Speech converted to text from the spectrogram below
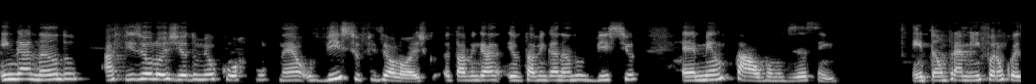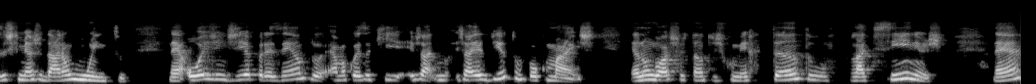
enganando a fisiologia do meu corpo, né? O vício fisiológico. Eu estava eu tava enganando o vício é, mental, vamos dizer assim. Então, para mim, foram coisas que me ajudaram muito. Né? Hoje em dia, por exemplo, é uma coisa que eu já, já evito um pouco mais. Eu não gosto tanto de comer tanto laticínios, né?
